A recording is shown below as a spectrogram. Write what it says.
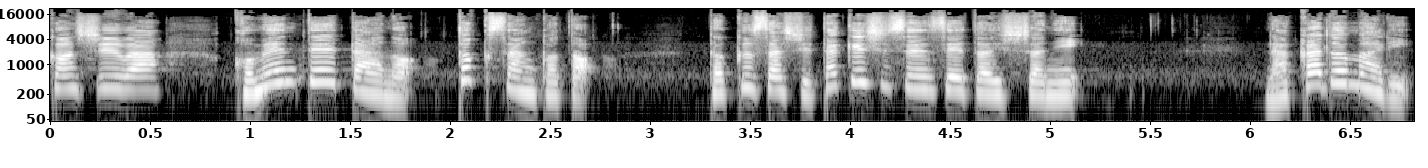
今週はコメンテーターの徳さんこと徳指武先生と一緒に中泊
